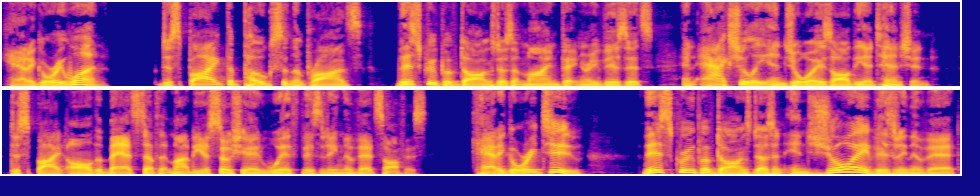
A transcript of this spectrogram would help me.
Category one, despite the pokes and the prods, this group of dogs doesn't mind veterinary visits and actually enjoys all the attention, despite all the bad stuff that might be associated with visiting the vet's office. Category two, this group of dogs doesn't enjoy visiting the vet,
